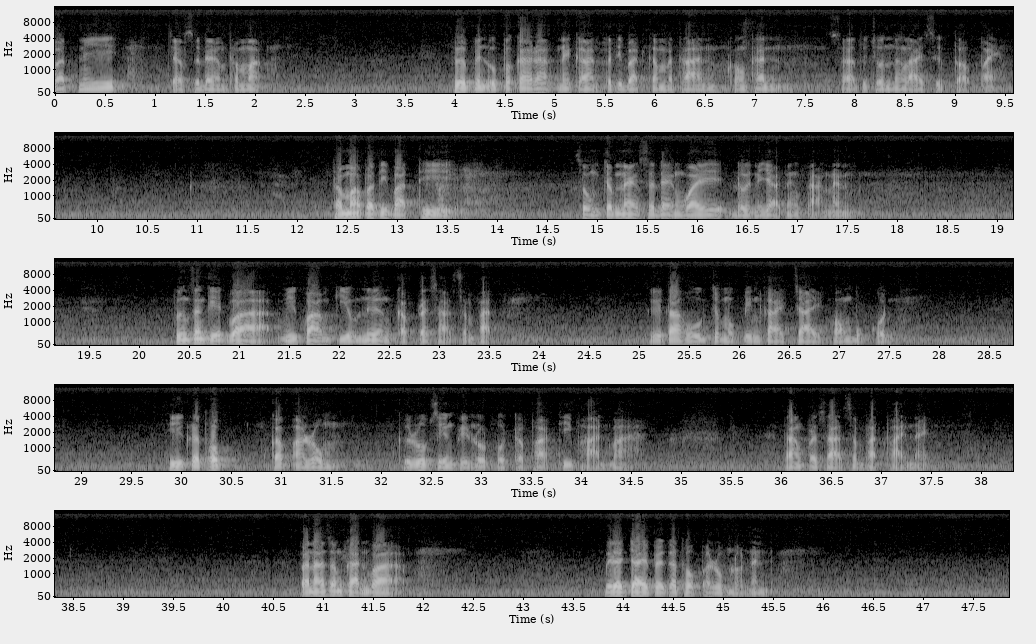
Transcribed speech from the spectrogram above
บัดนี้จะแสดงธรรมะ เพื่อเป็นอุปการะในการปฏิบัติกรรมฐานของท่านสาธุชนทั้งหลายสืบต่อไป ธรรมะปฏิบัติที่ทรงจำแนกแสดงไว้โดยนิยะต่างๆนั้นพึงสังเกตว่ามีความเกี่ยวเนื่องกับประสาทสัมผัส คือตาหูจมูกลิ้นกายใจของบุคคล ที่กระทบกับอารมณ์ คือรูปเสียงกลิ่นรสผลิภัณฑ์ที่ผ่านมาทางประสาทสัมผัสภายใน ปัญหาสำคัญว่า เวลาใจไปกระทบอารมณ์เหล่านั้น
